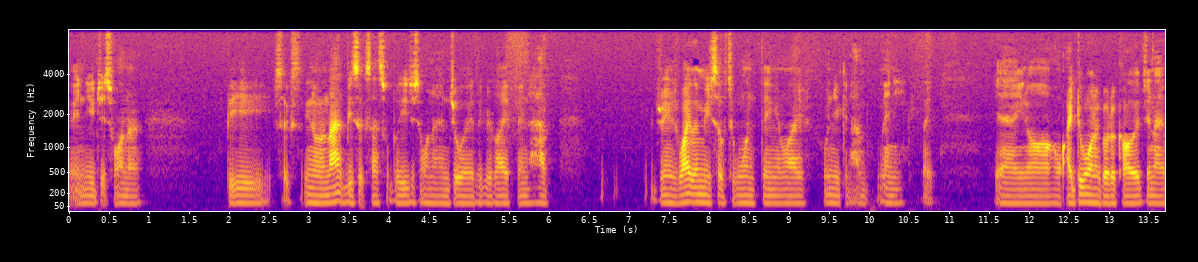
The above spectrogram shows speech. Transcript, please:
And you just wanna be you know not be successful but you just want to enjoy your life and have dreams. Why limit yourself to one thing in life when you can have many? Like yeah you know i do want to go to college and i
